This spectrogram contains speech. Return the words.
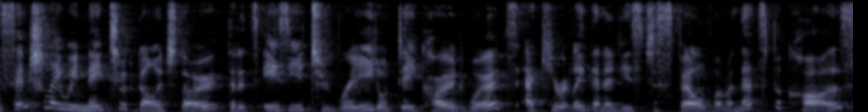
Essentially, we need to acknowledge, though, that it's easier to read or decode words accurately than it is to spell them. And that's because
